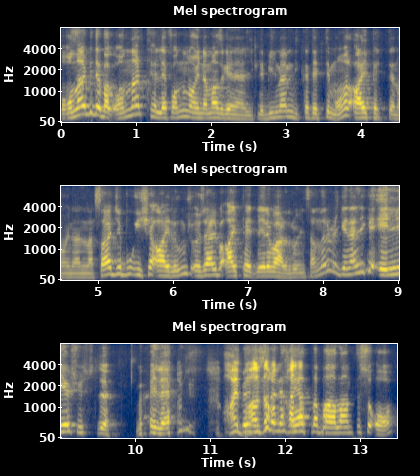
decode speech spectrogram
onlar bir de bak onlar telefondan oynamaz genellikle. Bilmem dikkat ettim? Onlar iPad'den oynarlar. Sadece bu işe ayrılmış özel bir iPad'leri vardır o insanların ve genellikle 50 yaş üstü. Böyle. Hay bazı hani amcalar, hayatla bağlantısı o.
